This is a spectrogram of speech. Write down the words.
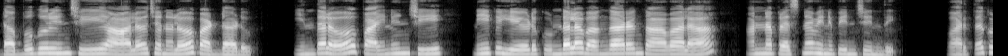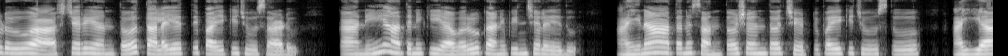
డబ్బు గురించి ఆలోచనలో పడ్డాడు. ఇంతలో పైనుంచి నీకు ఏడు కుండల బంగారం కావాలా? అన్న ప్రశ్న వినిపించింది. వర్తకుడు ఆశ్చర్యంతో తల ఎత్తి పైకి చూశాడు. కానీ అతనికి ఎవరూ కనిపించలేదు. అయినా అతను సంతోషంతో చెట్టుపైకి చూస్తూ అయ్యా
